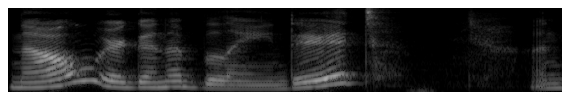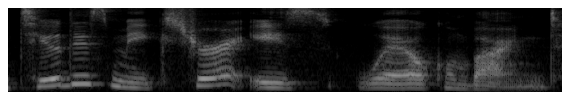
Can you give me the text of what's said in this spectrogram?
now we're gonna blend it until this mixture is well combined.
